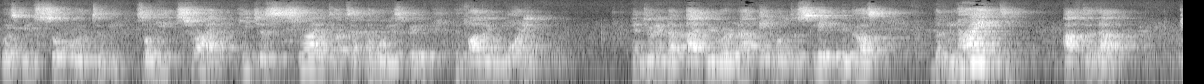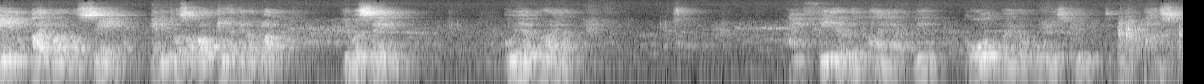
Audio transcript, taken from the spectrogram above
who has been so good to me? So he tried. He just tried to accept the Holy Spirit. The following morning, and during that night, we were not able to sleep because the night after that, Ivan was saying, and it was about 11 o'clock, he was saying, Kuya Brian, I feel that I have been called by the Holy Spirit to be a pastor.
